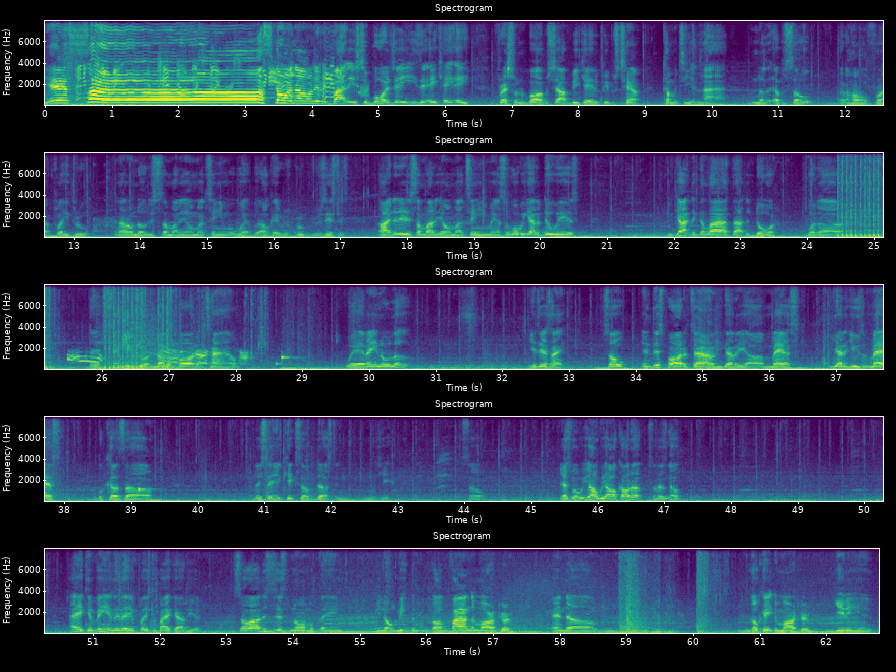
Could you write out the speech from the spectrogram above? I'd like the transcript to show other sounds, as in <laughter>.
Yes, sir. What's going on, everybody? It's your boy Jai Eazy, aka Fresh from the Barbershop, BK the People's Champ, coming to you live. Another episode of the Homefront playthrough. And I don't know, this is somebody on my team or what, but okay, recruit resistance. All right, that is somebody on my team, man. So what we got to do is, we got the Goliath out the door, but uh, they have sent me to another part of town where it ain't no love. It just ain't. So in this part of town, you got a uh, mask. You got to use a mask because uh, they say it kicks up dust and, and yeah. So that's what we are. We all caught up. So let's go. Hey, conveniently they placed the bike out here. So uh, this is just normal thing. You know, meet the, uh, find the marker, and um, locate the marker, get in,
